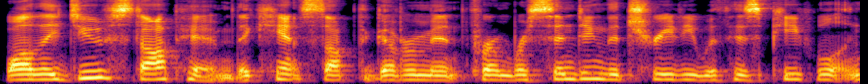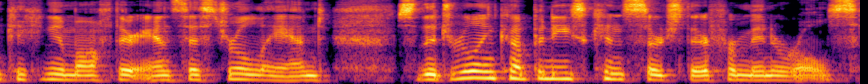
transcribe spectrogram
While they do stop him, they can't stop the government from rescinding the treaty with his people and kicking him off their ancestral land so the drilling companies can search there for minerals.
